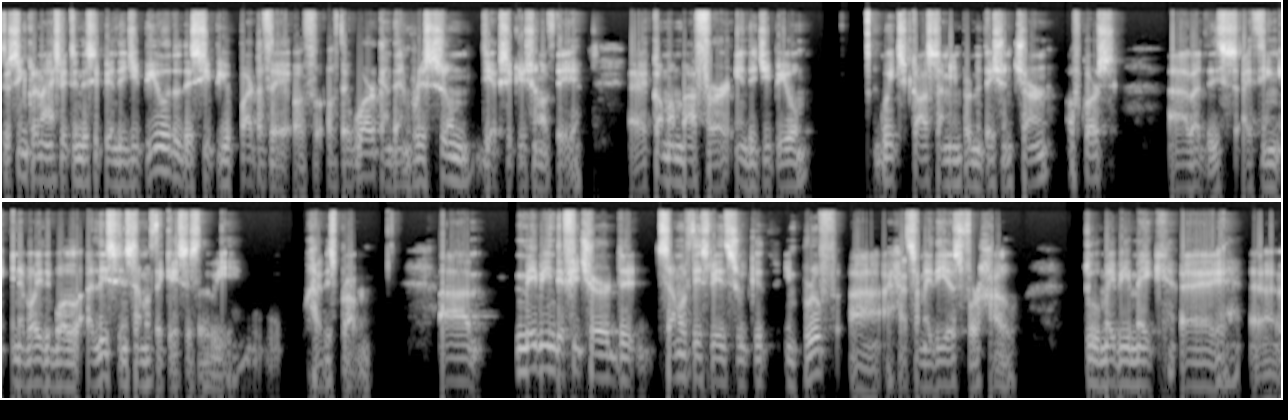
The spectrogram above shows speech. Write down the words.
to synchronize between the CPU and the GPU, do the CPU part of the of, of the work, and then resume the execution of the uh, command buffer in the GPU, which caused some implementation churn, of course. Uh, but it's, I think, unavoidable, at least in some of the cases that we had this problem. Um, maybe in the future, the, some of these bits we could improve. Uh, I had some ideas for how to maybe make uh, uh,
